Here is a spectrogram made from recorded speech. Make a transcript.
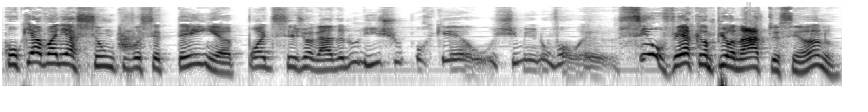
qualquer avaliação que você tenha pode ser jogada no lixo, porque os times não vão. Eh, se houver campeonato esse ano,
